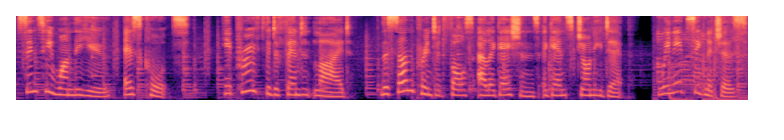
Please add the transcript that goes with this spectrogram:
Since he won the U.S. courts, he proved the defendant lied. The Sun printed false allegations against Johnny Depp. We need signatures.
